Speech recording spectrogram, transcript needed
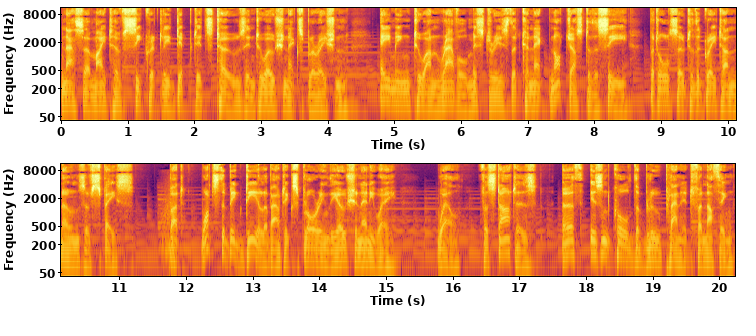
NASA might have secretly dipped its toes into ocean exploration, aiming to unravel mysteries that connect not just to the sea, but also to the great unknowns of space. But what's the big deal about exploring the ocean anyway? Well, for starters, Earth isn't called the blue planet for nothing.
